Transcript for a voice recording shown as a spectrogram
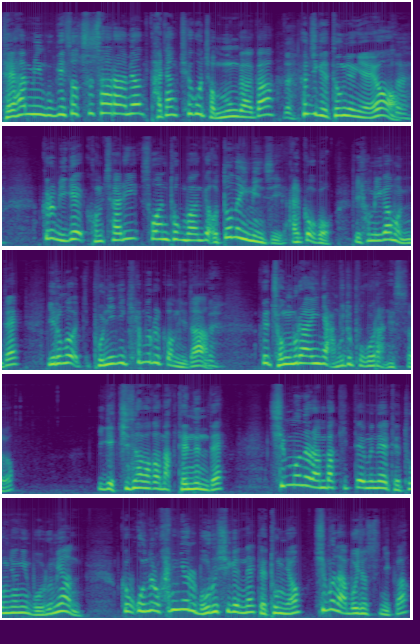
대한민국에서 수사라면 가장 최고 전문가가 네. 현직 대통령이에요. 네. 그럼 이게 검찰이 소환 통보한 게 어떤 의미인지 알 거고 혐의가 뭔데 이런 거 본인이 캐물을 겁니다. 네. 그 정무 라인이 아무도 보고를 안 했어요. 이게 기사화가 막 됐는데 신문을 안 봤기 때문에 대통령이 모르면 그 오늘 환율을 모르시겠네 대통령 신문 안 보셨으니까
